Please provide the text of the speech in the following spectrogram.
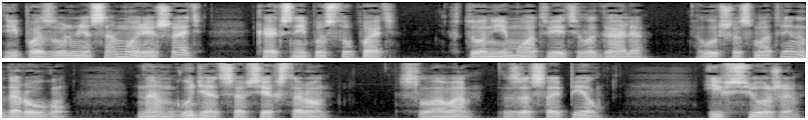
и позволь мне самой решать, как с ней поступать. В тон ему ответила Галя. Лучше смотри на дорогу. Нам гудят со всех сторон. Слова засопел. И все же,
